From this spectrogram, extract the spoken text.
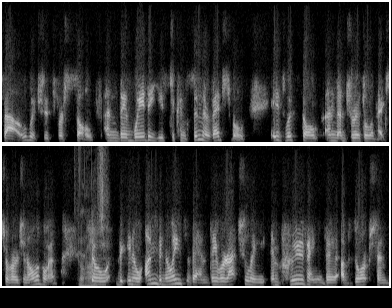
sal, which is for salt. And the way they used to consume their vegetables is with salt and a drizzle of extra virgin olive oil. Right. So you know, unbeknown to them, they were actually improving the absorption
